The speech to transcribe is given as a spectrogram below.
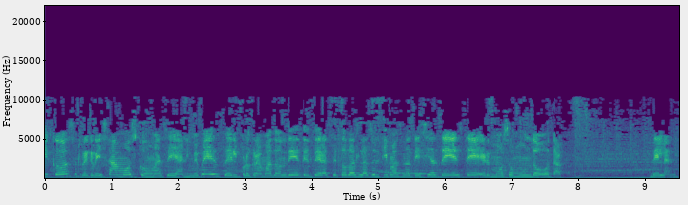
Chicos, regresamos con más de Anime Best, el programa donde te enteras de todas las últimas noticias de este hermoso mundo otaku. Del anime.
